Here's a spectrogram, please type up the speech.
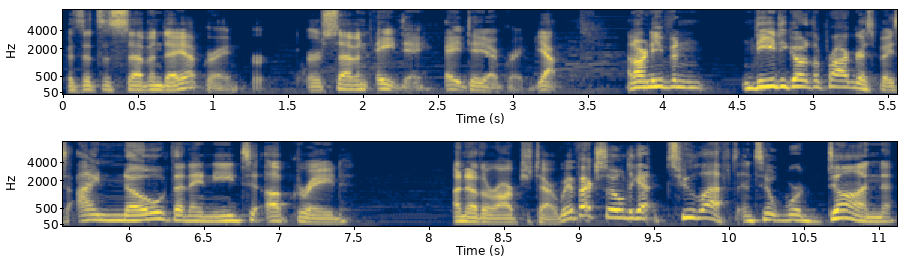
Because it's a seven-day upgrade. Or, or seven, eight-day. Eight-day upgrade. Yeah. I don't even need to go to the progress base. I know that I need to upgrade another Archer Tower. We've actually only got two left until we're done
